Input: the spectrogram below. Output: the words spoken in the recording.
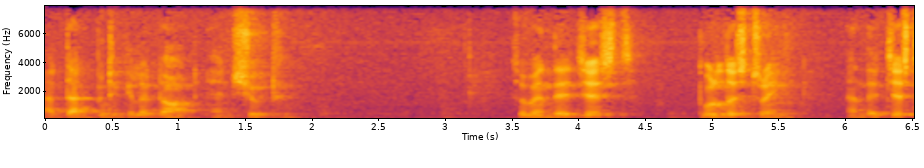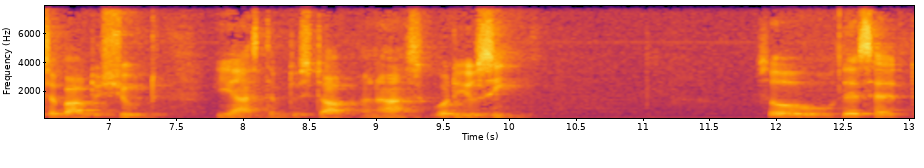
at that particular dot and shoot. So when they just pull the string and they're just about to shoot, he asked them to stop and ask, what do you see? So they said,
